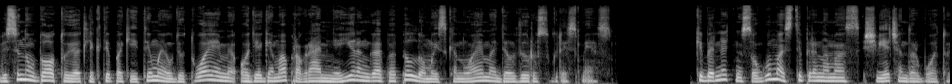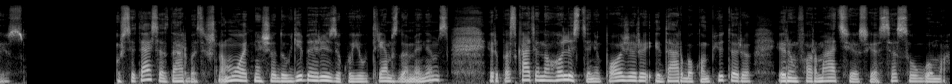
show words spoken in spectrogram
Visi naudotojų atlikti pakeitimai audituojami, o dėgiama programinė įranga papildomai skenuojama dėl virusų grėsmės. Kibernetinis saugumas stiprinamas šviečiant darbuotojus. Užsitęsęs darbas iš namų atnešė daugybę rizikų jautriems duomenims ir paskatino holistinį požiūrį į darbo kompiuterių ir informacijos juose saugumą.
